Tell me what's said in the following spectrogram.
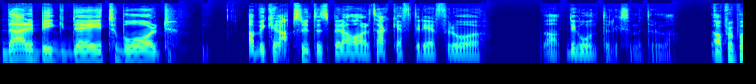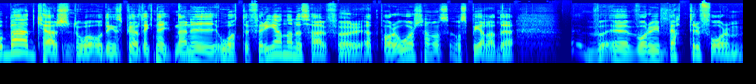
det här är Big Day to Board. Ja, vi kan absolut inte spela Heart Attack efter det för då, ja det går inte liksom. Utan var, Apropå Bad Cash Mm. då och din spelteknik, när ni återförenades här för ett par år sedan och, och spelade eh, var du i bättre form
